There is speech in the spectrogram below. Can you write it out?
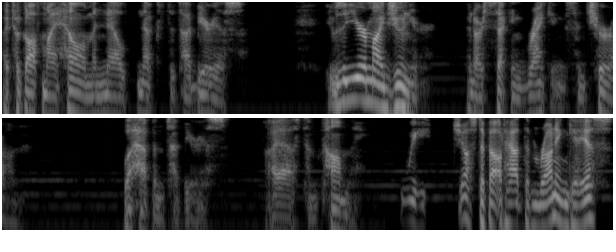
I took off my helm and knelt next to Tiberius. He was a year my junior and our second ranking centurion. What happened, Tiberius? I asked him calmly. We just about had them running, Gaius,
